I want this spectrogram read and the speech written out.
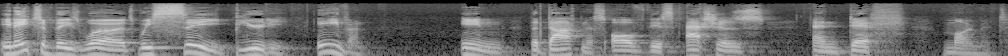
in each of these words, we see beauty, even in the darkness of this ashes and death moment.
